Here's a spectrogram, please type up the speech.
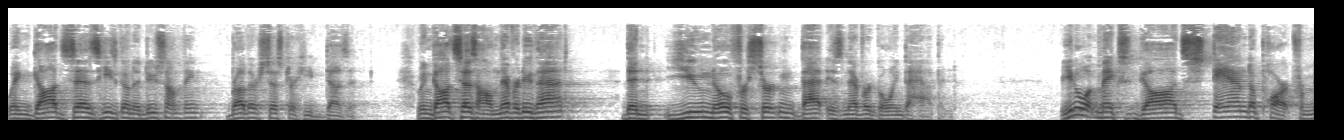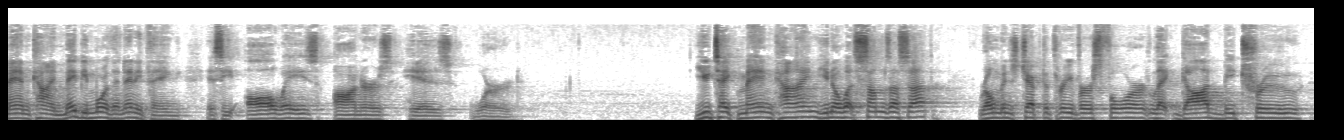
When God says he's going to do something, brother, sister, he does it. When God says, I'll never do that, then you know for certain that is never going to happen. You know what makes God stand apart from mankind, maybe more than anything, is he always honors his word. You take mankind, you know what sums us up? Romans chapter 3, verse 4 let God be true,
